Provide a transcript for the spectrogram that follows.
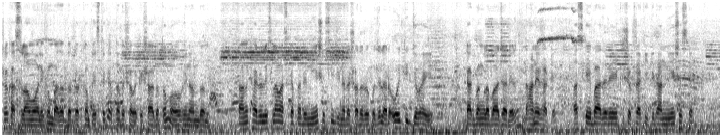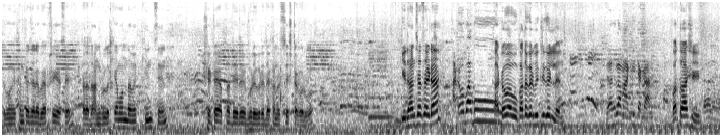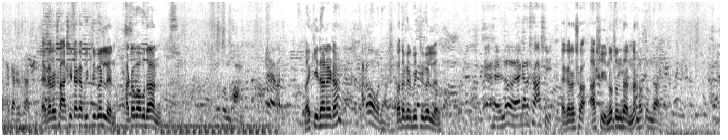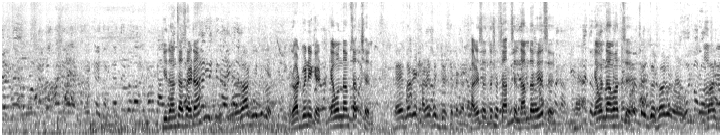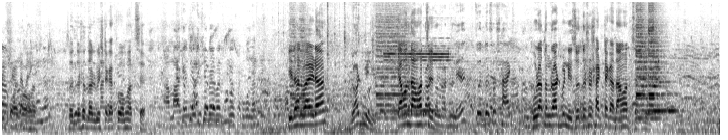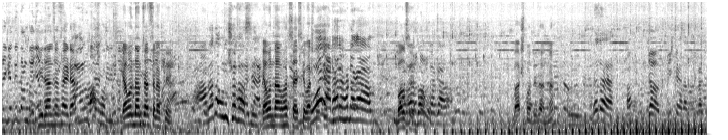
দর্শক আসসালামু আলাইকুম। বাজার দর ডট কম পেজ থেকে আপনাদের সবাইকে স্বাগতম ও অভিনন্দন। তো আমি খায়রুল ইসলাম আজকে আপনাদের নিয়ে এসেছি জিনাদা সদর উপজেলার ঐতিহ্যবাহী ডাকবাংলা বাজারের ধানের হাটে। আজকে এই বাজারে কৃষকরা কী কী ধান নিয়ে এসেছে এবং এখানকার যারা ব্যবসায়ী আছে তারা ধানগুলো কেমন দামে কিনছেন সেটাই আপনাদের ঘুরে ঘুরে দেখানোর চেষ্টা করব। কি ধান চাষা এটা? বাবু বাবু কত করে বিক্রি করলেন? আশি টাকা। কত আশি? এগারোশো আশি। টাকা বিক্রি করলেন। খাটো বাবু ধান? ধান। ভাই কি ধান এটা? কত করে বিক্রি করলেন? এগারোশো আশি। নতুন ধান না? নতুন ধান। কি ধান চাষা এটা? Rod Miniket rod Miniket. কেমন দাম চাচ্ছেন? সাড়ে চোদ্দোশো চাচ্ছেন দাম দর হয়েছে? কেমন দাম হচ্ছে? চোদ্দোশো দশ বিশ টাকা কম দশ বিশ টাকা কম হচ্ছে। কি ধান ভাই এটা? রড মিলি কেমন দাম হচ্ছে? রড মিলি চোদ্দোশো ষাট। পুরাতন রড মিনি চোদ্দোশো ষাট টাকা দাম হচ্ছে। কি ধান চাষা এটা? কেমন দাম চাচ্ছেন আপনি? আমরা তো উনিশশো চাচ্ছি। কেমন দাম হচ্ছে আজকে বাসমতি আঠারোশো টাকা। বলছে দশ টাকা। বাসমতি ধান না? দাদা যাও বিশ টাকা দাম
